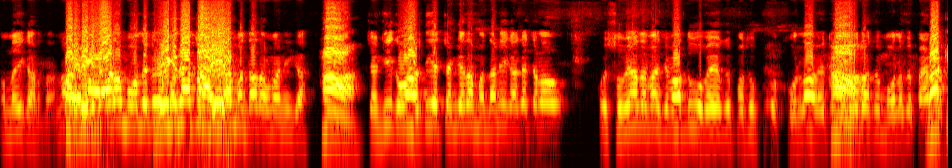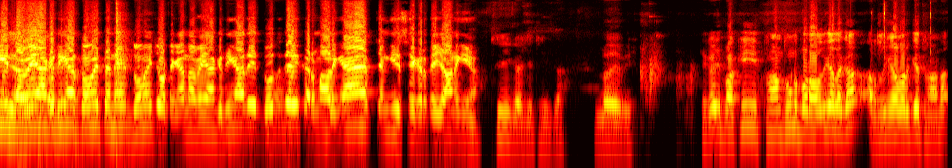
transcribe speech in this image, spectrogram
ਉਹ ਨਹੀਂ ਕਰਦਾ। ਪਰ ਵਿਕਦਾ- ਮਾਲ ਵਿਕਦਾ ਭਾਈ ਆ। ਮੰਦਾ ਤਾਂ ਆਉਣਾ ਨਹੀਂਗਾ। ਹਾਂ। ਚੰਗੀ ਕੁਆਲਿਟੀ ਹੈ ਚੰਗੇ ਦਾ ਮੰਦਾ ਨਹੀਂ ਹੈਗਾ ਕਿ ਚਲੋ ਕੋਈ ਸੁਵਿਆਂ ਦੇ ਵਿੱਚ ਵਾਧੂ ਹੋਵੇ ਕੋਈ ਪਸ਼ੂ ਖੋਲਾ ਹੋਵੇ ਤੇ। ਉਹਦਾ ਕੋਈ ਮੁੱਲ ਤੇ ਪੈਣ ਬਾਕੀ ਨਵੇਂ ਅੰਗ ਦੀਆਂ ਦੋਵੇਂ ਤਿੰਨੇ ਦੋਵੇਂ ਝੋਟੀਆਂ ਨਵੇਂ ਅੰਗ ਦੀਆਂ ਤੇ ਦੁੱਧ ਦੇ ਕਰਮ ਵਾਲੀਆਂ ਚੰਗੀ ਸਿਖਰ ਤੇ ਜਾਣਗੀਆਂ। ਠੀਕ ਹੈ ਜੀ ਠੀਕ ਹੈ ਲੋ ਇਹ ਵੀ। ਠੀਕ ਹੈ ਜੀ ਬਾਕੀ ਥਾਂ ਤੁਹਾਨੂੰ ਬੜਾ ਵਧੀਆ ਲੱਗਾ ਅਰਲੀਆਂ ਵਰਗੇ ਥਾਂ ਆ।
